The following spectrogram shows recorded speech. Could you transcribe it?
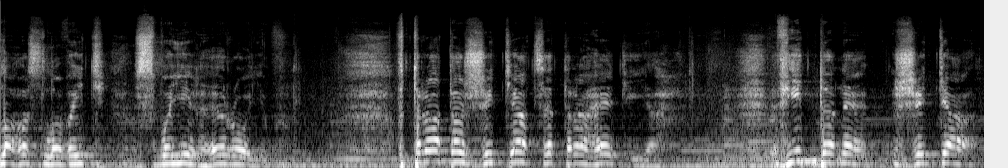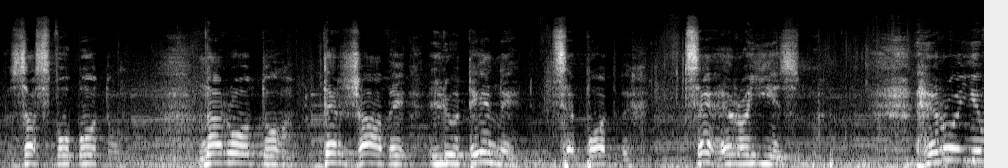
благословить своїх героїв. Втрата життя це трагедія. Віддане життя за свободу народу, держави, людини це подвиг, це героїзм. Героїв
